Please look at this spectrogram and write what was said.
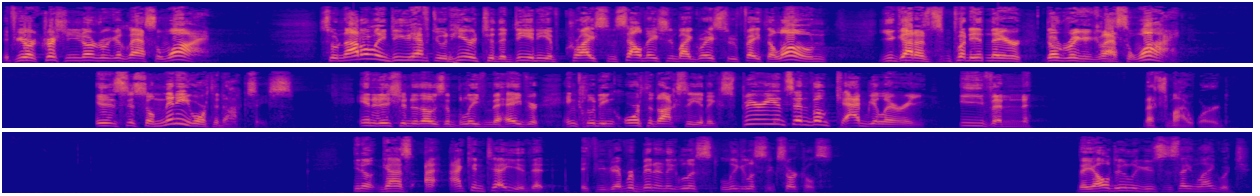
If you're a Christian, you don't drink a glass of wine. So not only do you have to adhere to the deity of Christ and salvation by grace through faith alone, you got to put in there, don't drink a glass of wine. It is just so many orthodoxies in addition to those of belief and behavior, including orthodoxy of experience and vocabulary, even. That's my word. You know, guys, I, I can tell you that if you've ever been in legalistic circles, they all do use the same language.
